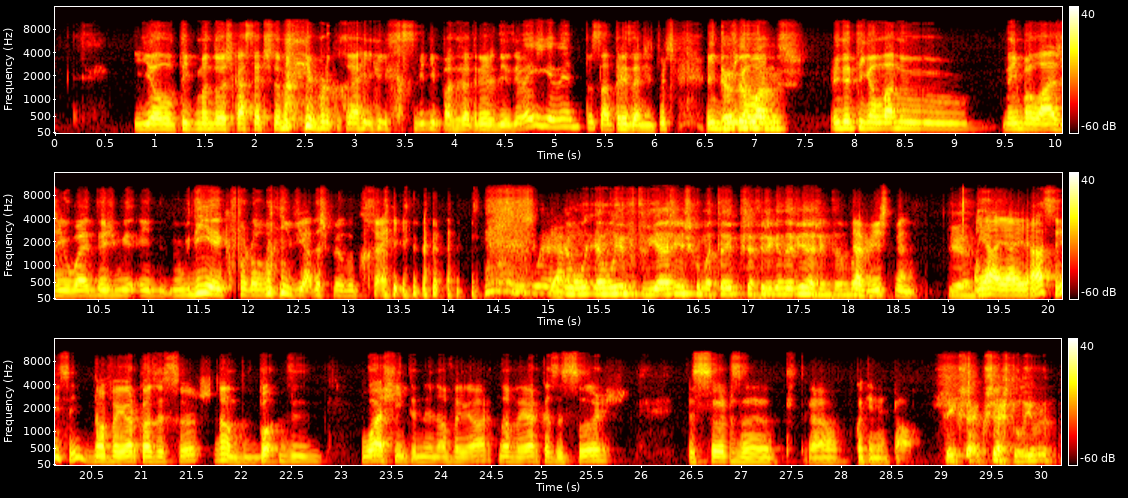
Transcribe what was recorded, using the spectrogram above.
e ele tipo mandou as cassetes também por correio e recebi tipo há dois ou três dias. Eu, ei, man, passado três anos depois ainda Grande tinha, lá. Ainda tinha lá no, na embalagem o ano 2000, e no dia que foram enviadas pelo correio. É, um, é um livro de viagens com uma tape que já fez grande viagem também. Já viste, mano? Yeah. Yeah, yeah, yeah. Ah, sim, sim. Nova York aos Açores. Não, de, Washington a Nova York, Nova York aos Açores, Açores a Portugal continental. E gostaste, do livro?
